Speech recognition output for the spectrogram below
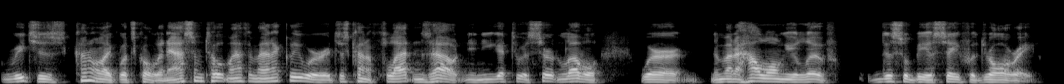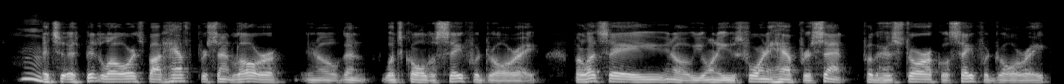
reaches kind of like what's called an asymptote mathematically, where it just kind of flattens out and you get to a certain level where no matter how long you live, this will be a safe withdrawal rate. Hmm. It's, it's a bit lower. It's about half percent lower, you know, than what's called a safe withdrawal rate. But let's say, you know, you want to use four and a half percent for the historical safe withdrawal rate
